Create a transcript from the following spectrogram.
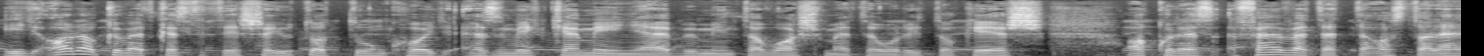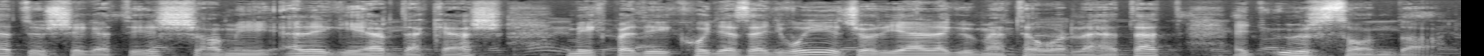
Így arra a következtetésre jutottunk, hogy ez még keményebb, mint a vasmeteoritok, és akkor ez felvetette azt a lehetőséget is, ami elég érdekes, mégpedig, hogy ez egy Voyager jellegű meteor lehetett, egy űrszonda.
